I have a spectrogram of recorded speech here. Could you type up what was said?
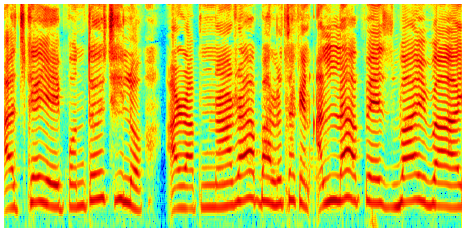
আজকে এই পর্যন্ত ছিল। আর আপনারা ভালো থাকেন। আল্লাহ হাফেজ। Bye bye.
